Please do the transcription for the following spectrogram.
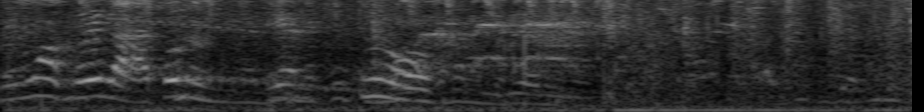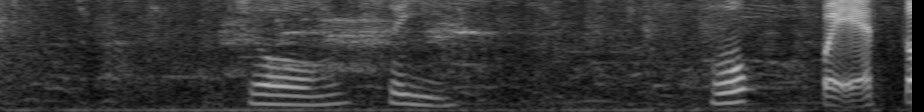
มึงว่า เลยหลาต้นหนึ่งเดียวนี่กูถูกสองสี่หกแปดโต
